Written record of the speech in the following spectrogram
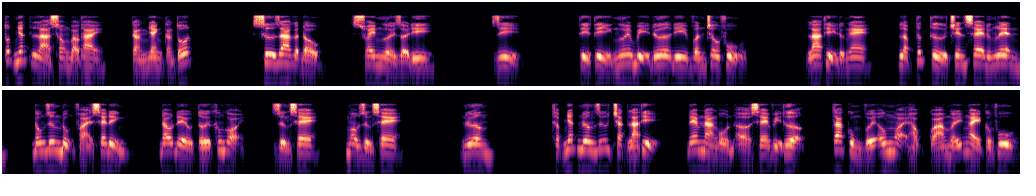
tốt nhất là song bào thai, càng nhanh càng tốt. Sư gia gật đầu, xoay người rời đi. Gì? Tỷ tỷ ngươi bị đưa đi Vân Châu Phủ. La thị được nghe, lập tức từ trên xe đứng lên, đông dưng đụng phải xe đỉnh, đau đều tới không gọi, dừng xe, mau dừng xe. Nương. Thập nhất nương giữ chặt La thị, đem nàng ổn ở xe vị thượng, ta cùng với ông ngoại học quá mấy ngày công phu,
